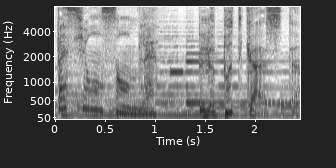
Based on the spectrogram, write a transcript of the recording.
Patients ensemble. Le podcast.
